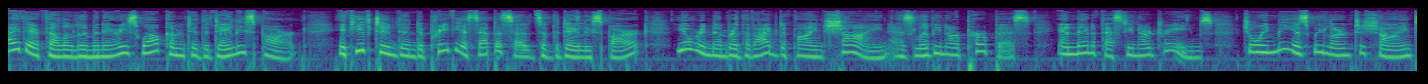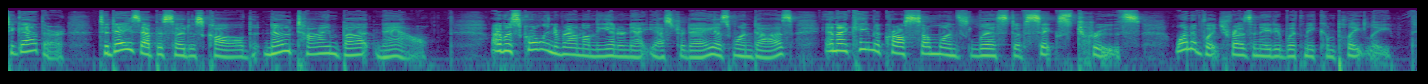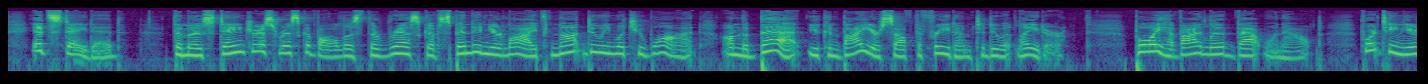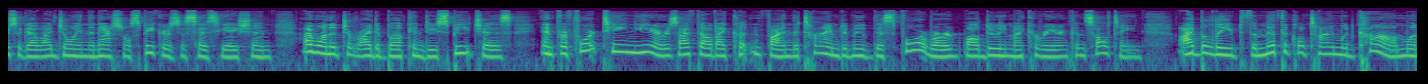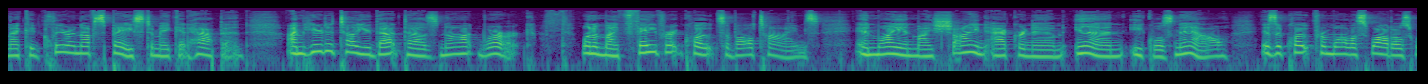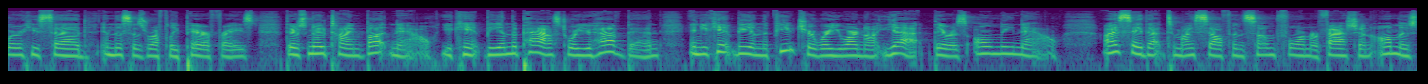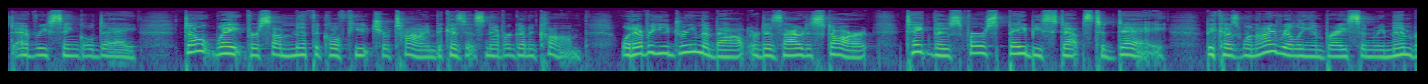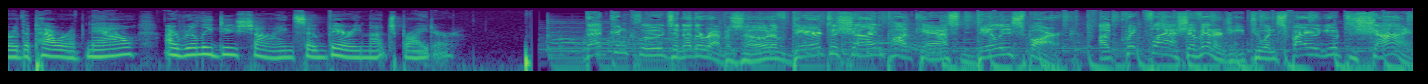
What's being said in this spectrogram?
Hi there, fellow luminaries. Welcome to the Daily Spark. If you've tuned into previous episodes of the Daily Spark, you'll remember that I've defined shine as living our purpose and manifesting our dreams. Join me as we learn to shine together. Today's episode is called No Time But Now. I was scrolling around on the internet yesterday, as one does, and I came across someone's list of six truths, one of which resonated with me completely. It stated, the most dangerous risk of all is the risk of spending your life not doing what you want on the bet you can buy yourself the freedom to do it later. Boy, have I lived that one out. Fourteen years ago, I joined the National Speakers Association. I wanted to write a book and do speeches, and for 14 years, I felt I couldn't find the time to move this forward while doing my career in consulting. I believed the mythical time would come when I could clear enough space to make it happen. I'm here to tell you that does not work. One of my favorite quotes of all times, and why in my SHINE acronym N equals now, is a quote from Wallace Wattles where he said, and this is roughly paraphrased there's no time but now. You can't be in the past where you have been, and you can't be in the future where you are not yet. There is only now. I say that to myself in some form or fashion almost every single day. Don't wait for some mythical future time because it's never going to come. Whatever you dream about or desire to start, take those first baby steps today because when I really embrace and remember the power of now, I really do shine so very much brighter. That concludes another episode of Dare to Shine Podcast Daily Spark. A quick flash of energy to inspire you to shine.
